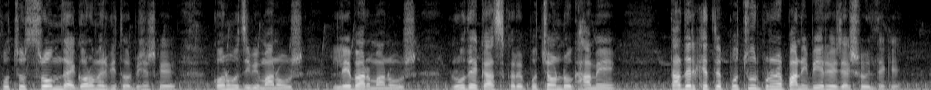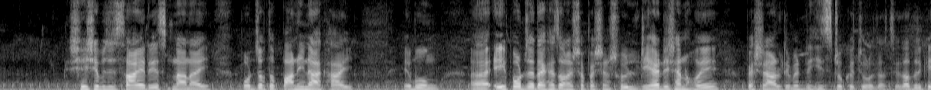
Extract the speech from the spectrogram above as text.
প্রচুর শ্রম দেয় গরমের ভিতর, বিশেষ করে কর্মজীবী মানুষ লেবার মানুষ, রোদে কাজ করে, প্রচণ্ড ঘামে, তাদের ক্ষেত্রে প্রচুর পরিমাণে পানি বের হয়ে যায় শরীর থেকে। সেই হিসেবে যদি সায় রেস্ট না নেয়, পর্যাপ্ত পানি না খায় এবং এই পর্যায়ে দেখা যায় অনেক সময় পেশেন্ট শরীর ডিহাইড্রেশন হয়ে পেশেন্ট আলটিমেটলি হিট স্ট্রোকে চলে যাচ্ছে, তাদেরকে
